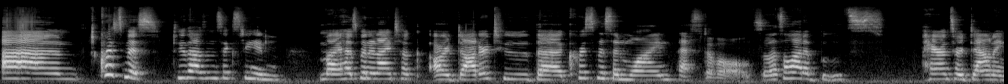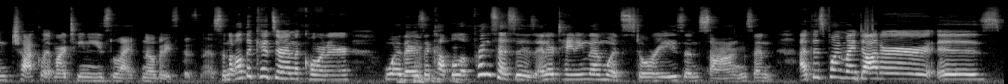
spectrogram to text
Um, Christmas 2016. My husband and I took our daughter to the Christmas and Wine Festival. So that's a lot of booths. Parents are downing chocolate martinis like nobody's business. And all the kids are in the corner where there's a couple of princesses entertaining them with stories and songs. And at this point, my daughter is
